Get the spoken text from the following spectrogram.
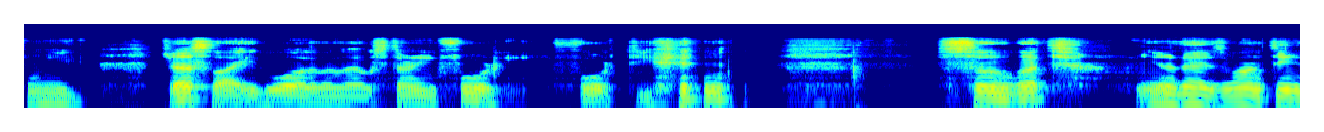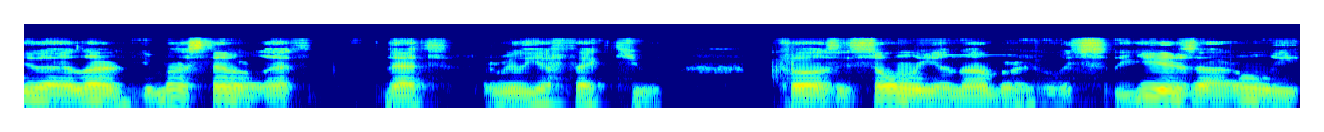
to me, just like it was when I was turning 40. 40. so, but you know, that is one thing that I learned. You must never let that really affect you because it's only a number in which the years are only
